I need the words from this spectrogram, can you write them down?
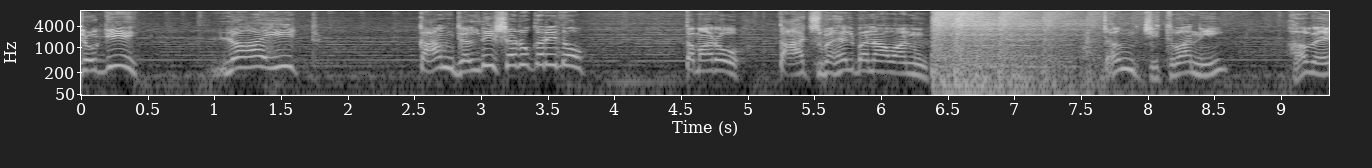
જોગી લો ઈટ કામ જલ્દી શરૂ કરી દો. તમારો તાજમહેલ બનાવવાનું. જંગ જીતવાની હવે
